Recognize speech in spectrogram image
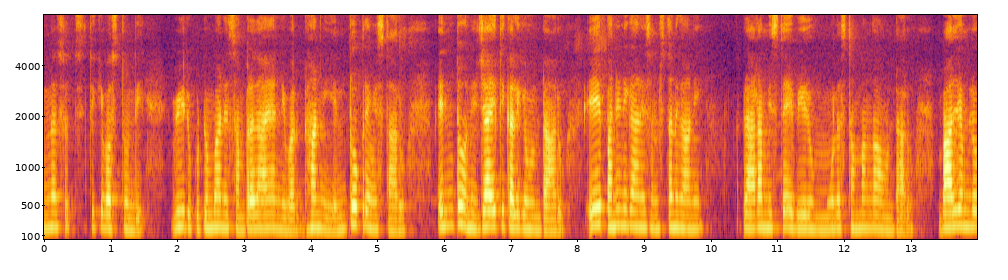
ఉన్న స్థితికి వస్తుంది. వీరు కుటుంబాన్ని సంప్రదాయాన్ని వర్గాన్ని ఎంతో ప్రేమిస్తారు ఎంతో నిజాయితీ కలిగి ఉంటారు. ఏ పనిని కానీ సంస్థను కానీ ప్రారంభిస్తే వీరు మూలస్తంభంగా ఉంటారు. బాల్యంలో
